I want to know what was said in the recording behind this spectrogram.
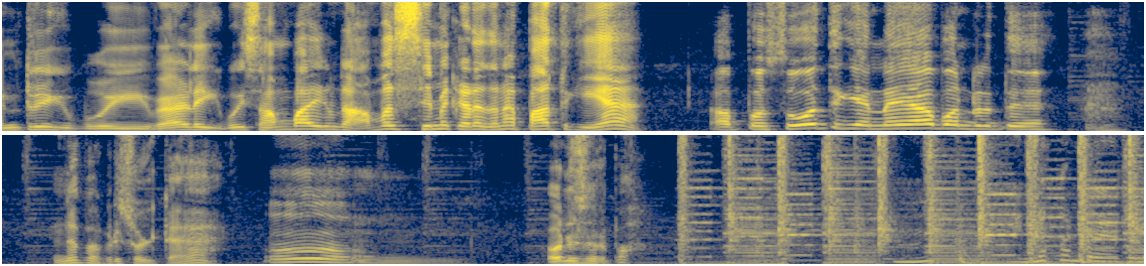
இன்டர்வியூக்கு போய் வேலைக்கு போய் சம்பாதிக்கின்ற அவசியமே கிடையாதுன்னா பார்த்துக்கியேன் அப்போ சோத்துக்கு என்னையா பண்றது? என்னப்பா அப்படி சொல்லிட்ட? ஒரு நிமிஷம் இருப்பா. ம், என்ன பண்றாரு?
